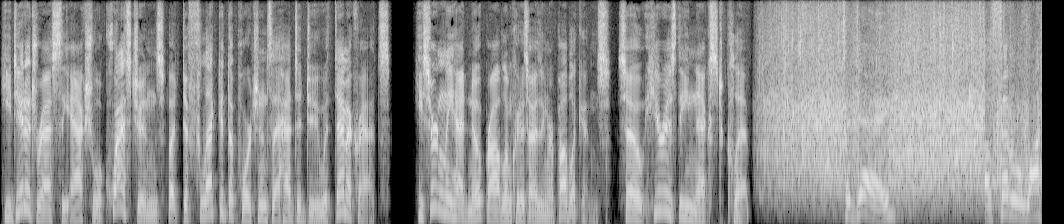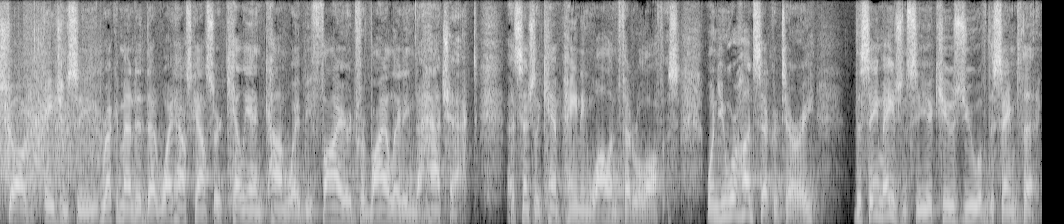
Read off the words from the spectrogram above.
He did address the actual questions, but deflected the portions that had to do with Democrats. He certainly had no problem criticizing Republicans. So here is the next clip. Today, a federal watchdog agency recommended that White House counselor Kellyanne Conway be fired for violating the Hatch Act, essentially campaigning while in federal office. When you were HUD secretary, the same agency accused you of the same thing.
